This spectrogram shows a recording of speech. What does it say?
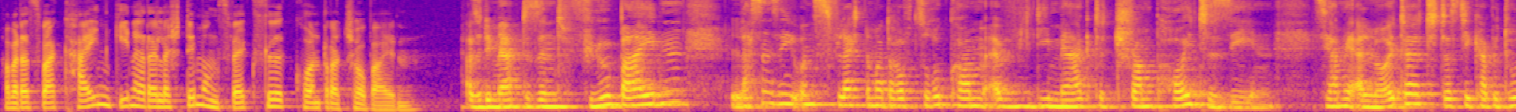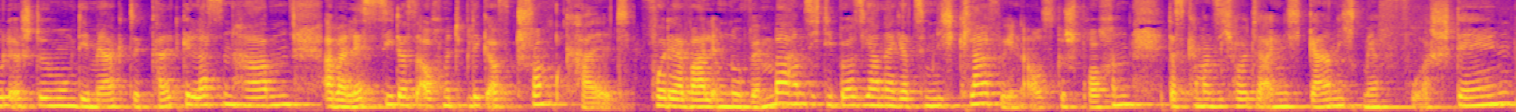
Aber das war kein genereller Stimmungswechsel kontra Joe Biden. Also die Märkte sind für Biden. Lassen Sie uns vielleicht nochmal darauf zurückkommen, wie die Märkte Trump heute sehen. Sie haben ja erläutert, dass die Kapitolerstürmung die Märkte kalt gelassen haben. Aber lässt Sie das auch mit Blick auf Trump kalt? Vor der Wahl im November haben sich die Börsianer ja ziemlich klar für ihn ausgesprochen. Das kann man sich heute eigentlich gar nicht mehr vorstellen.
